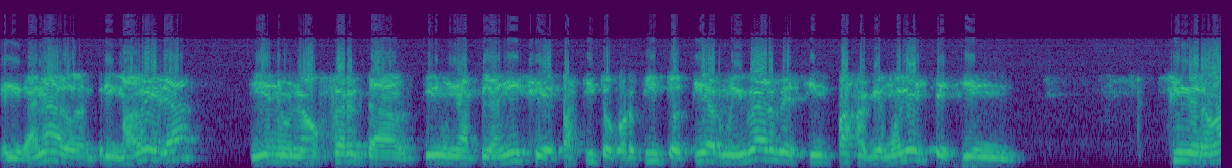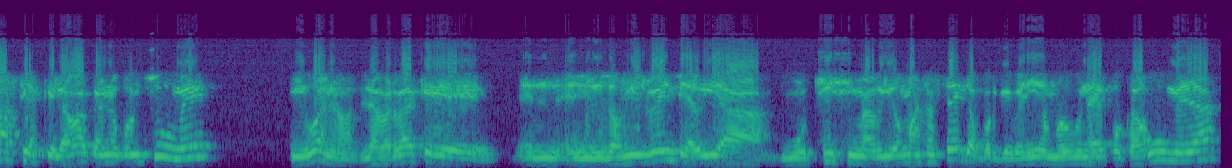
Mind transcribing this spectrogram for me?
el ganado en primavera, tiene una oferta, tiene una planicie de pastito cortito, tierno y verde, sin paja que moleste, sin, sin herbáceas que la vaca no consume. Y bueno, la verdad que en, el 2020 había muchísima biomasa seca porque veníamos de una época húmeda,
